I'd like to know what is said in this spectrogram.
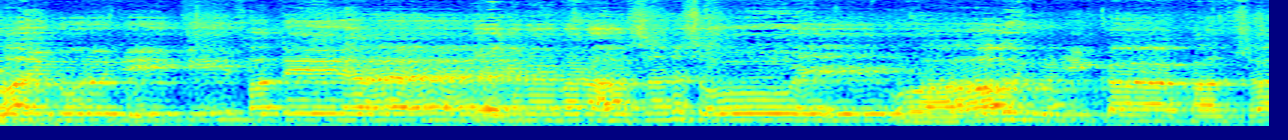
ਵਾਹਿਗੁਰੂ ਜੀ ਕੀ ਫਤਿਹ ਹੈ। ਗਗਨ ਬਨਾਸਨ ਸੋਏ। ਵਾਹਿਗੁਰੂ ਜੀ ਕਾ ਖਾਲਸਾ।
